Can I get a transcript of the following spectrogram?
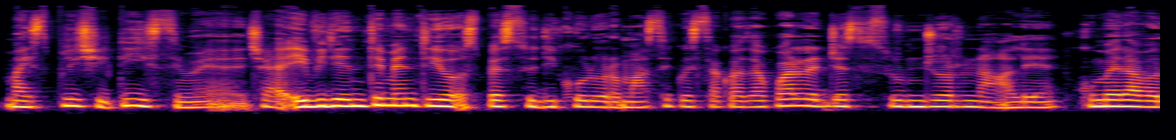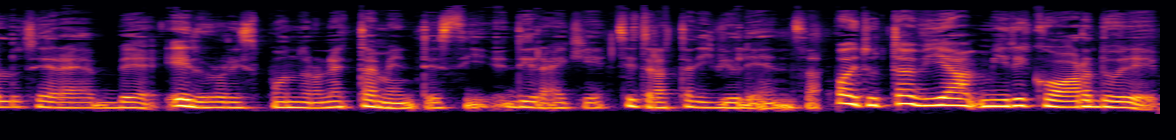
ma esplicitissime, cioè evidentemente io spesso dico loro ma se questa cosa qua la leggesse su un giornale come la valuterebbe e loro rispondono nettamente sì, direi che si tratta di violenza. Poi tuttavia mi ricordo e,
